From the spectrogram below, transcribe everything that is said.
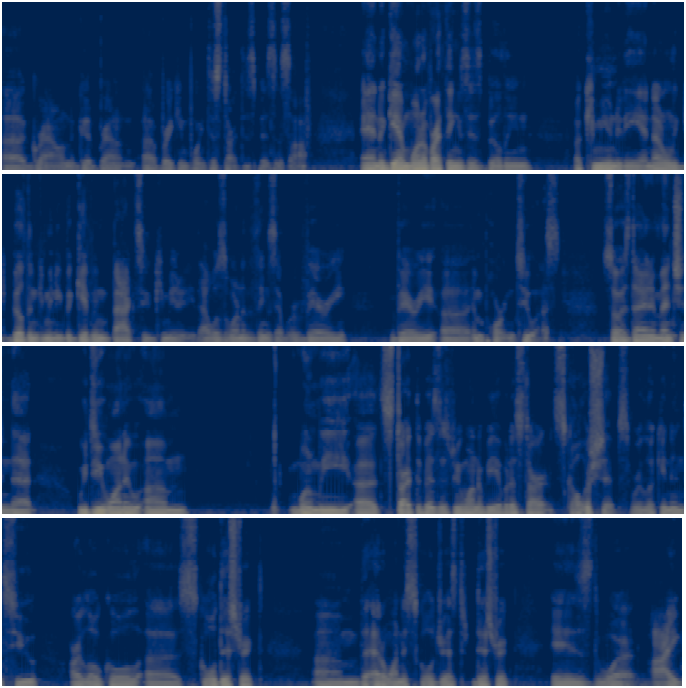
uh, ground, a good brown, uh, breaking point to start this business off. And again, one of our things is building a community, and not only building community, but giving back to community. That was one of the things that were very, very uh, important to us. So as Diana mentioned, that we do want to. Um, when we uh, start the business, we want to be able to start scholarships. We're looking into our local uh, school district. Um, the Etiwanda School Dist- District is what I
